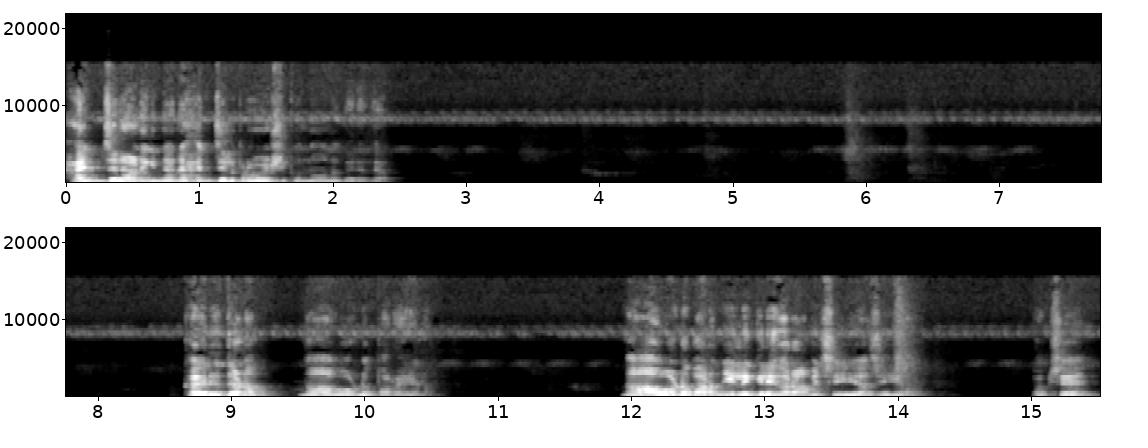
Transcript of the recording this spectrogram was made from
ഹജ്ജിലാണെങ്കിൽ ഞാൻ ഹജ്ജിൽ പ്രവേശിക്കുന്നു എന്ന് കരുതുക. കരുതണം നാവോണ്ട് പറയണം. നാവോണ്ട് പറഞ്ഞില്ലെങ്കിൽ ഇഹറാമി ചെയ്യുക ചെയ്യാവും. പക്ഷേ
